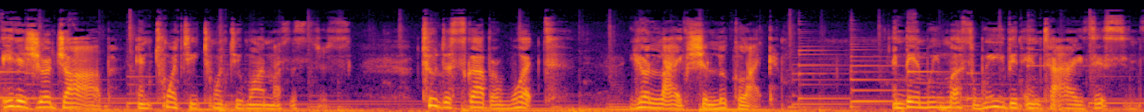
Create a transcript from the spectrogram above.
It is your job in 2021, my sisters, to discover what your life should look like. And then we must weave it into our existence.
